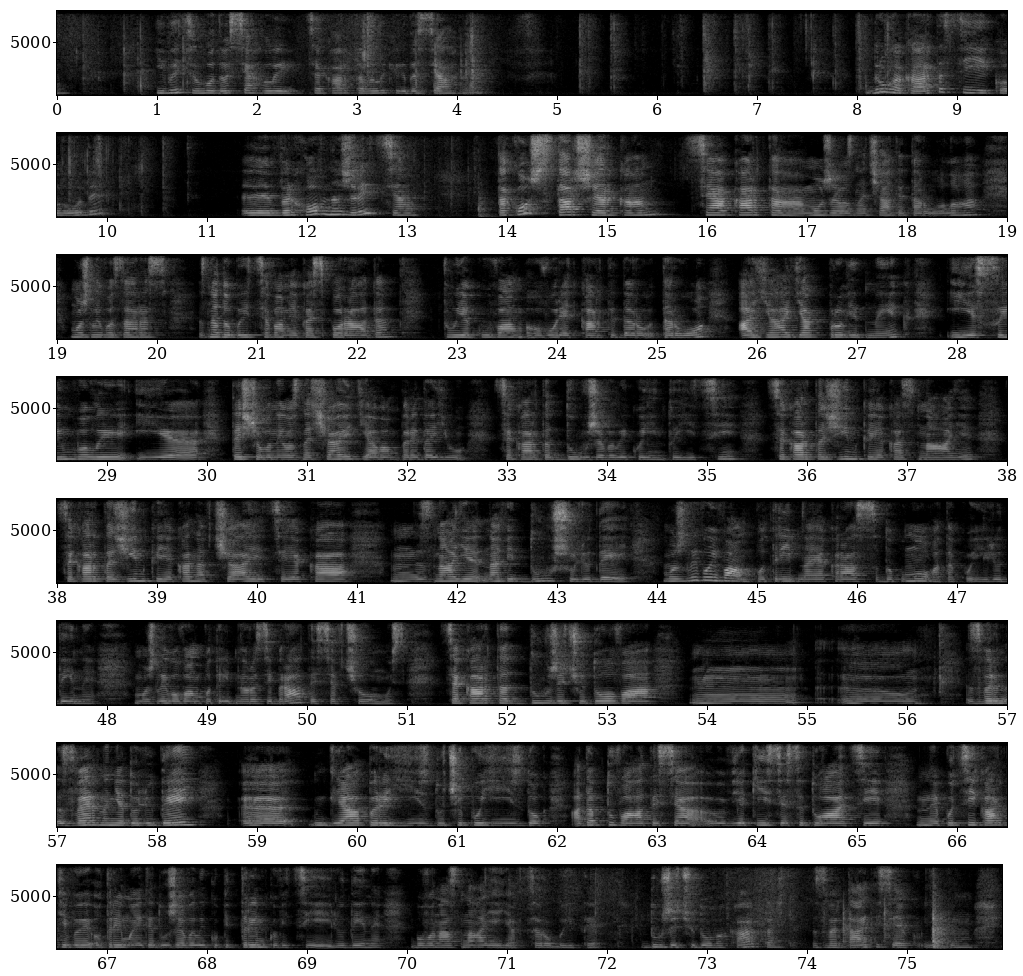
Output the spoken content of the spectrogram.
І ви цього досягли. Ця карта великих досягнень. Друга карта з цієї колоди е, Верховна Жриця. Також старший аркан. Ця карта може означати таролога. Можливо, зараз знадобиться вам якась порада, ту, яку вам говорять карти Таро. А я, як провідник, і символи, і е, те, що вони означають, я вам передаю. Ця карта дуже великої інтуїції. Це карта жінки, яка знає. Це карта жінки, яка навчається, яка знає навіть душу людей. Можливо, і вам потрібна якраз допомога такої людини. Можливо, вам потрібно розібратися в чомусь. Ця карта дуже чудова. звер- звернення до людей е, для переїзду чи поїздок, адаптуватися е, в якійсь ситуації. По цій карті ви отримаєте дуже велику підтримку від цієї людини, бо вона знає, як це робити. Дуже чудова карта. Звертайтеся,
